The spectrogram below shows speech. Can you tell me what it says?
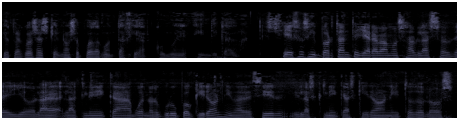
y otra cosa es que no se pueda contagiar, como he indicado antes. Sí, eso es importante y ahora vamos a hablar sobre ello. La, clínica, bueno, el grupo Quirón, iba a decir, y las clínicas Quirón y todos los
